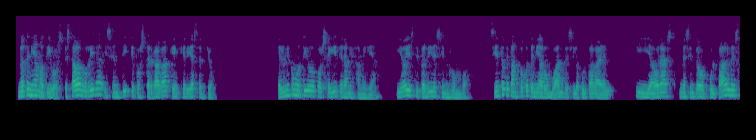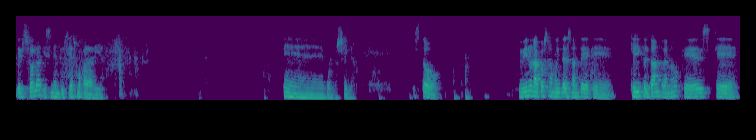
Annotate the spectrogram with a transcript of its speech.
No tenía motivos, estaba aburrida y sentí que postergaba que quería ser yo. El único motivo por seguir era mi familia. Y hoy estoy perdida y sin rumbo. Siento que tampoco tenía rumbo antes y lo culpaba a él. Y ahora me siento culpable, estoy sola y sin entusiasmo cada día. Eh, bueno, Sheila. Esto me viene una cosa muy interesante que, dice el Tantra, ¿no? Que es que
